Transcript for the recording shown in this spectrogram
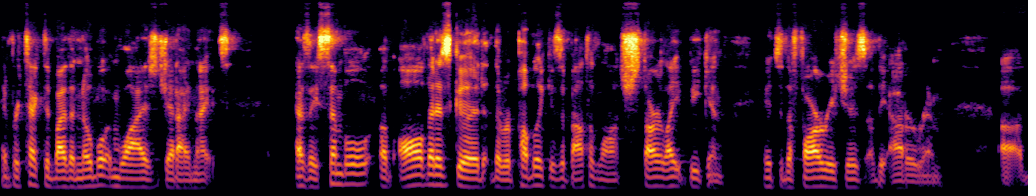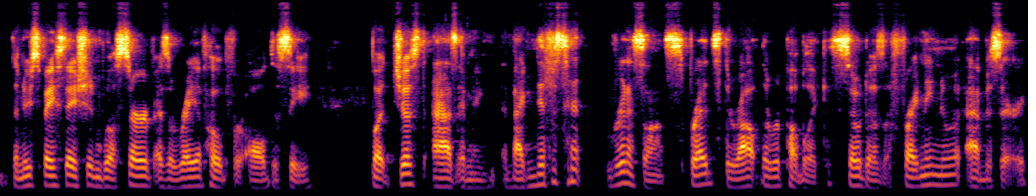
and protected by the noble and wise Jedi Knights. As a symbol of all that is good, the Republic is about to launch Starlight Beacon into the far reaches of the Outer Rim. Uh, the new space station will serve as a ray of hope for all to see. But just as a, mag- a magnificent renaissance spreads throughout the Republic, so does a frightening new adversary.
